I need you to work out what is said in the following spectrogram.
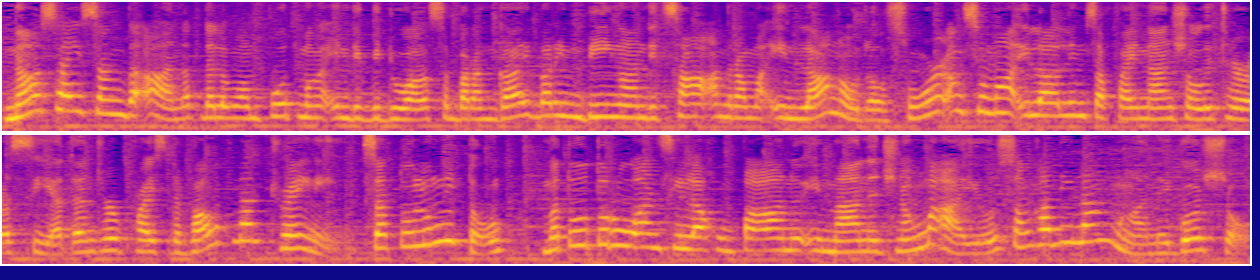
Nasa isang daan at dalawamput mga individual sa barangay Barimbingan, Ditsaan, Ramain, Lanao del Sur ang sumailalim sa Financial Literacy at Enterprise Development Training. Sa tulong nito, matuturuan sila kung paano i-manage ng maayos ang kanilang mga negosyo.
